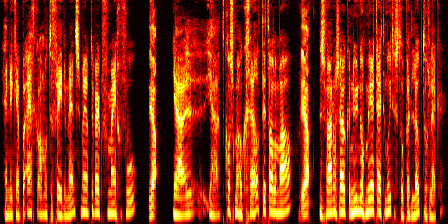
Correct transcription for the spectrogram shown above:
En ik heb eigenlijk allemaal tevreden mensen mee op de werk voor mijn gevoel. Ja. Ja, uh, ja, het kost me ook geld, dit allemaal. Ja. Dus waarom zou ik er nu nog meer tijd en moeite stoppen? Het loopt toch lekker?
